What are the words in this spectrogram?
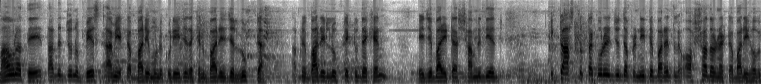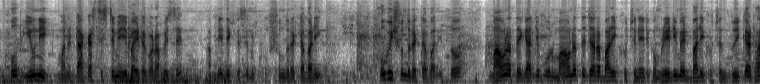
মাওনাতে তাদের জন্য বেস্ট আমি একটা বাড়ি মনে করি। এই যে দেখেন বাড়ির যে লুকটা আপনি বাড়ির লুকটা একটু দেখেন। এই যে বাড়িটা সামনে দিয়ে একটু আস্তরটা করে যদি আপনি নিতে পারেন, তাহলে অসাধারণ একটা বাড়ি হবে। খুব ইউনিক মানে ডাকার সিস্টেমে এই বাড়িটা করা হয়েছে। আপনি দেখতেছেন খুব সুন্দর একটা বাড়ি। খুবই সুন্দর একটা বাড়ি। তো মাওনাতে, গাজীপুর মাওনাতে যারা বাড়ি খুঁজছেন, এরকম রেডিমেড বাড়ি খুঁজছেন, দুই কাঠা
